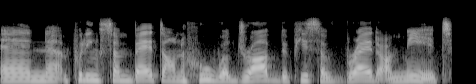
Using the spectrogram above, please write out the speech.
and uh, putting some bet on who will drop the piece of bread or meat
